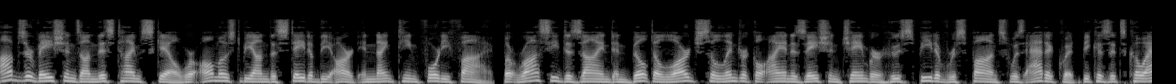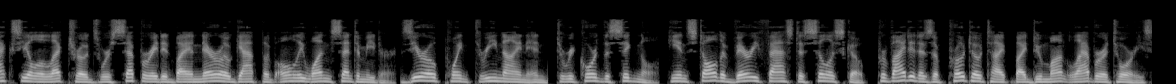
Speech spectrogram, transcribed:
Observations on this time scale were almost beyond the state of the art in 1945, but Rossi designed and built a large cylindrical ionization chamber whose speed of response was adequate because its coaxial electrodes were separated by a narrow gap of only 1 cm (0.39 in). To record the signal, he installed a very fast oscilloscope, provided as a prototype by Dumont Laboratories,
